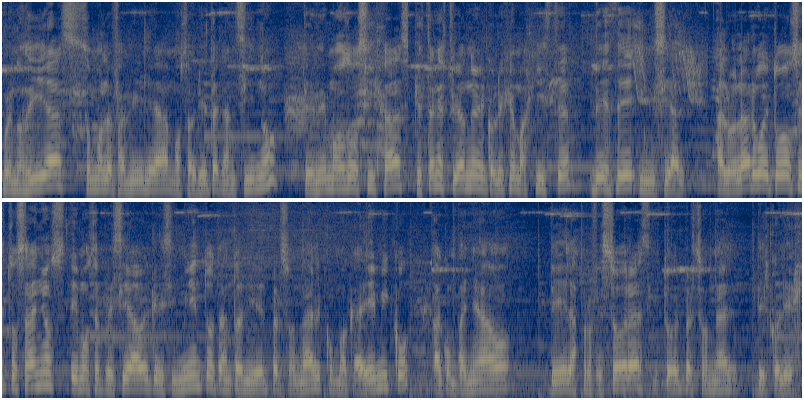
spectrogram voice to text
Buenos días, somos la familia Mosabrieta Cancino. Tenemos dos hijas que están estudiando en el Colegio Magíster desde inicial. A lo largo de todos estos años hemos apreciado el crecimiento tanto a nivel personal como académico, acompañado de las profesoras y todo el personal del colegio.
